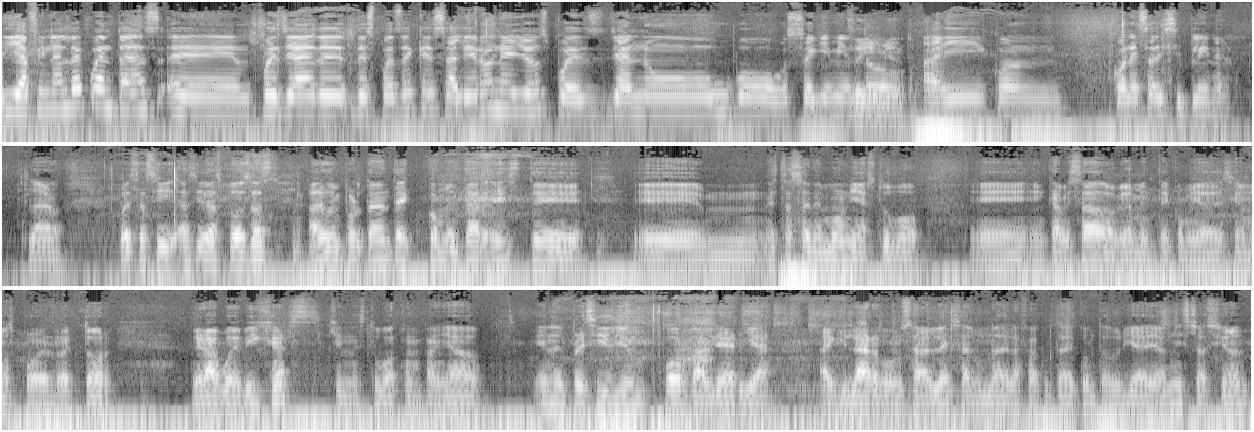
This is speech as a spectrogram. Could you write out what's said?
y a final de cuentas, eh, pues ya de- después de que salieron ellos, pues ya no hubo seguimiento, Seguimiento. ahí con, con esa disciplina. Claro, pues así, así las cosas. Algo importante comentar, este, eh, esta ceremonia estuvo eh, encabezada, obviamente, como ya decíamos, por el rector Graue Vigers, quien estuvo acompañado en el presidium por Valeria Aguilar González, alumna de la Facultad de Contaduría y Administración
